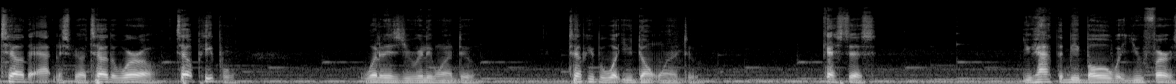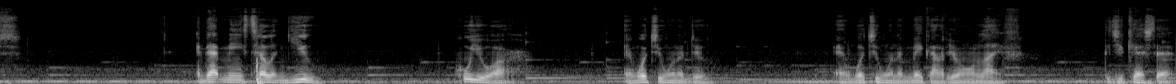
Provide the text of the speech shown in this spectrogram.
tell the atmosphere, tell the world, tell people what it is you really want to do. Tell people what you don't want to do. Catch this. You have to be bold with you first. And that means telling you who you are and what you want to do and what you want to make out of your own life. Did you catch that?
